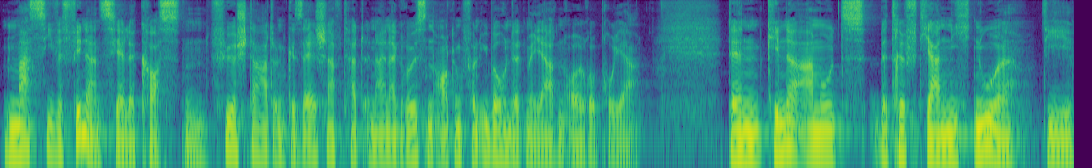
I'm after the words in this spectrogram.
massive finanzielle Kosten für Staat und Gesellschaft hat in einer Größenordnung von über 100 Milliarden Euro pro Jahr. Denn Kinderarmut betrifft ja nicht nur die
